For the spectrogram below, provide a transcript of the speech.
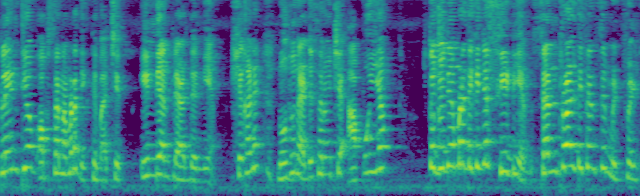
প্লেন্টি অফ অপশন আমরা দেখতে পাচ্ছি ইন্ডিয়ান প্লেয়ারদের নিয়ে। সেখানে নতুন অ্যাডিশন হচ্ছে আপুইয়া। তো যদি আমরা দেখি যে সিডিএম সেন্ট্রাল ডিফেন্সিভ মিডফিল্ড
